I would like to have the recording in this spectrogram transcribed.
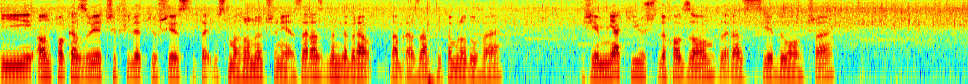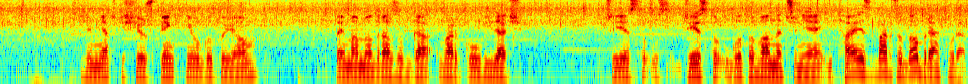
I on pokazuje, czy filet już jest tutaj usmażony, czy nie. Zaraz będę brał... Dobra, zamknij tą lodówę. Ziemniaki już dochodzą, zaraz je wyłączę. Ziemniaczki się już pięknie ugotują. Tutaj mamy od razu w warku widać, czy jest, to czy jest to ugotowane, czy nie. I to jest bardzo dobre akurat.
